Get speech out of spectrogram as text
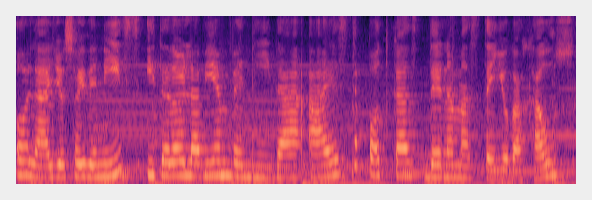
Hola, yo soy Denise y te doy la bienvenida a este podcast de Namaste Yoga House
